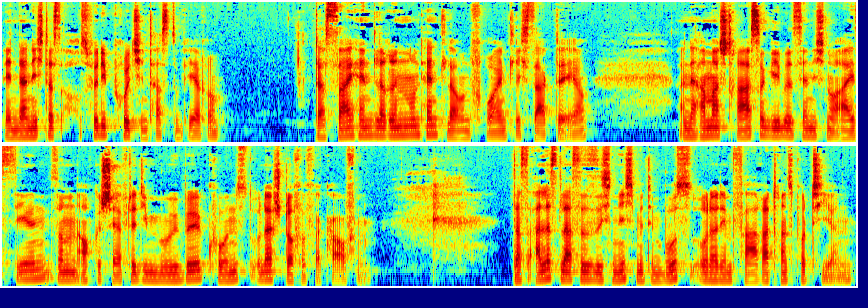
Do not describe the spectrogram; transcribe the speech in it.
wenn da nicht das Aus für die Brötchentaste wäre. Das sei Händlerinnen und Händler unfreundlich, sagte er. An der Hammerstraße gäbe es ja nicht nur Eisdielen, sondern auch Geschäfte, die Möbel, Kunst oder Stoffe verkaufen. Das alles lasse sich nicht mit dem Bus oder dem Fahrrad transportieren.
